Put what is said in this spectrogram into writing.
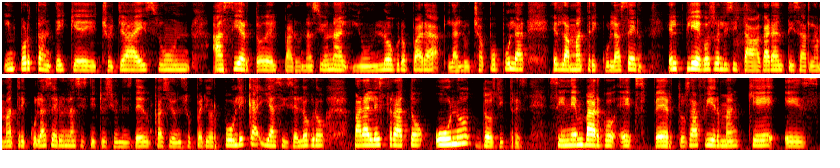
importante y que de hecho ya es un acierto del paro nacional y un logro para la lucha popular es la matrícula cero. El pliego solicitaba garantizar la matrícula cero en las instituciones de educación superior pública y así se logró para el estrato 1, 2 y 3. Sin embargo, expertos afirman que es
